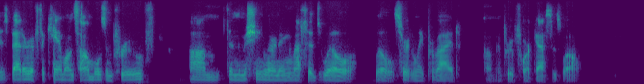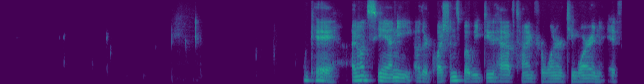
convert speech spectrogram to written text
is better, if the CAM ensembles improve, um, then the machine learning methods will will certainly provide um, improved forecasts as well. Okay, I don't see any other questions, but we do have time for one or two more. And if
